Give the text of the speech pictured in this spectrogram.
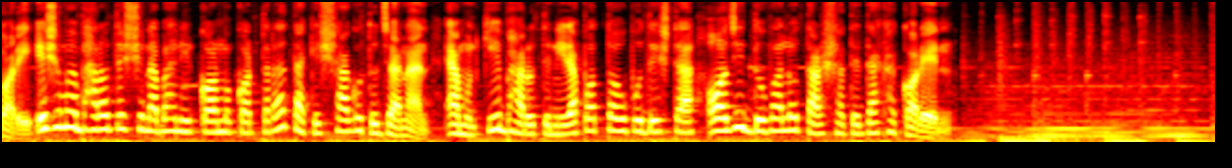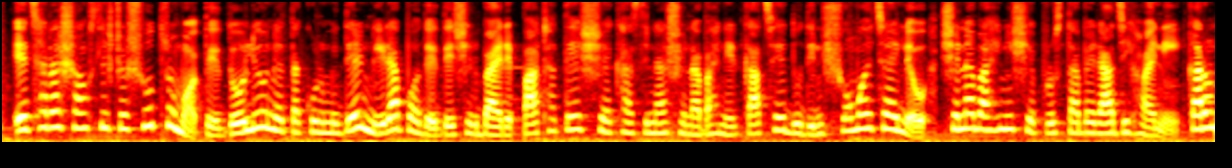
করে। এ সময় ভারতের সেনাবাহিনীর কর্মকর্তারা তাকে স্বাগত জানান। এমনকি ভারতের নিরাপত্তা উপদেষ্টা অজিত দোভালও তার সাথে দেখা করেন। এছাড়া সংশ্লিষ্ট সূত্র মতে, দলীয় নেতাকর্মীদের নিরাপদে দেশের বাইরে পাঠাতে শেখ হাসিনা সেনাবাহিনীর কাছে দুদিন সময় চাইলেও সেনাবাহিনী সে প্রস্তাবে রাজি হয়নি। কারণ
